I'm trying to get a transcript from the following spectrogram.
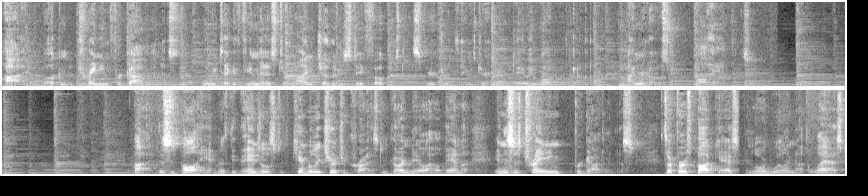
Hi, welcome to Training for Godliness, where we take a few minutes to remind each other to stay focused on spiritual things during our daily walk with God. I'm your host, Paul Hammonds. Hi, this is Paul Hammonds, the evangelist of Kimberly Church of Christ in Gardendale, Alabama, and this is Training for Godliness. It's our first podcast, and Lord willing, not the last.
